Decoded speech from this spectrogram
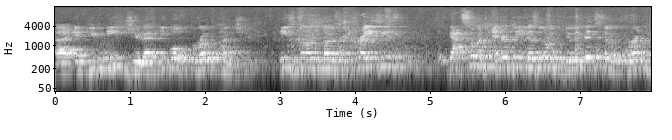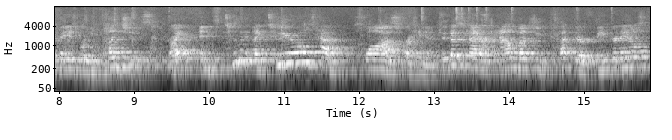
Uh, if you meet Judah, he will throat punch you. He's one of the most craziest, got so much energy, doesn't know what to do with it, so we're in the phase where he punches, right? And two, like two-year-olds have claws for hands. It doesn't matter how much you cut their fingernails,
